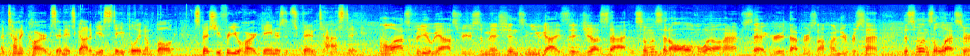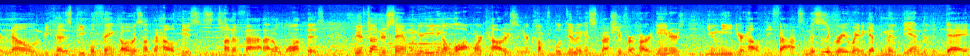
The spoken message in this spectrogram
a ton of carbs, and it's gotta be a staple in a bulk. Especially for you hard gainers, it's fantastic. In the last video, we asked for your submissions and you guys did just that. And someone said olive oil, and I have to say I agree with that person 100%. This one's lesser known because people think, oh, it's not the healthiest, it's a ton of fat, I don't want this. We have to understand when you're eating a lot more calories than you're comfortable doing, especially for hard gainers, you need your healthy fats. And this is a great way to get them in at the end of the day.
